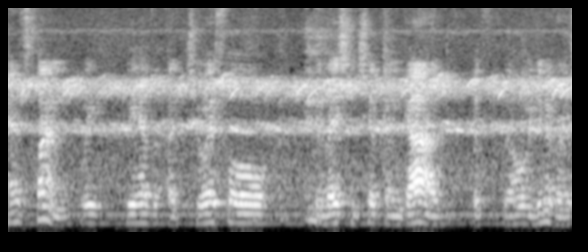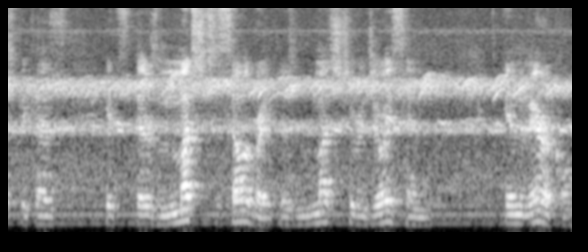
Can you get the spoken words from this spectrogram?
And it's fun. We we have a joyful relationship in God with the whole universe because it's there's much to celebrate. There's much to rejoice in in the miracle,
